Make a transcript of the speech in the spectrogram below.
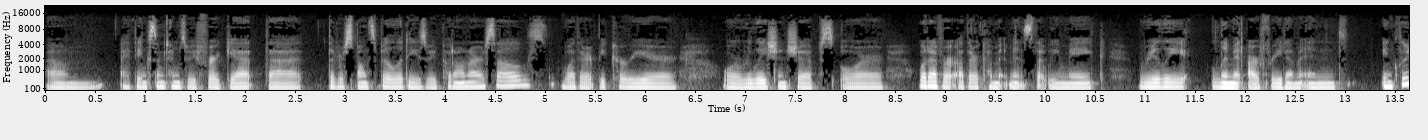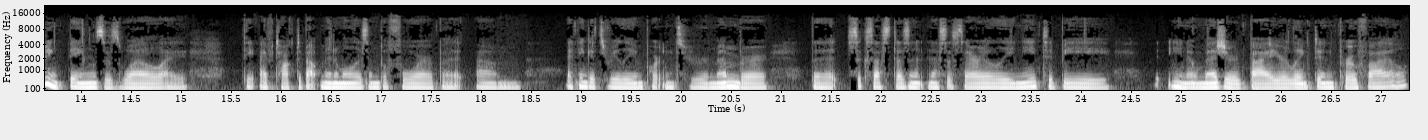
Um, I think sometimes we forget that the responsibilities we put on ourselves, whether it be career or relationships or whatever other commitments that we make, really limit our freedom and including things as well. I think I've talked about minimalism before, but um, I think it's really important to remember that success doesn't necessarily need to be, you know, measured by your LinkedIn profile.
